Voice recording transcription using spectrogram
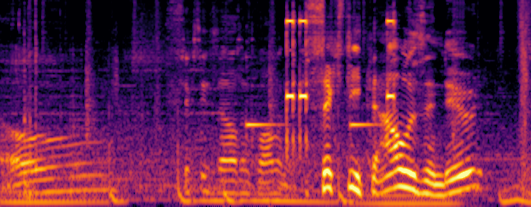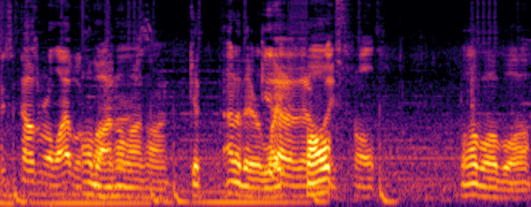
Oh, 60,000 kilometers. 60,000, dude. 60,000 reliable Hold on, hold on, hold on. Get out of there, Get light out of there, fault. light's fault. Blah, blah, blah.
